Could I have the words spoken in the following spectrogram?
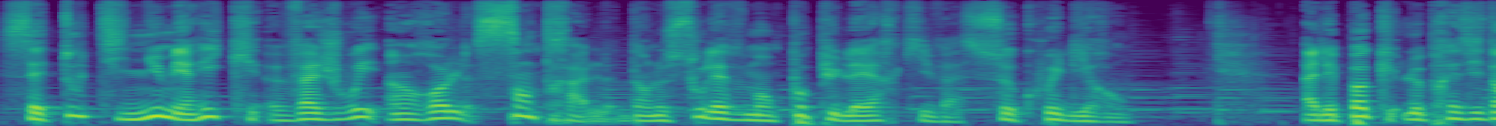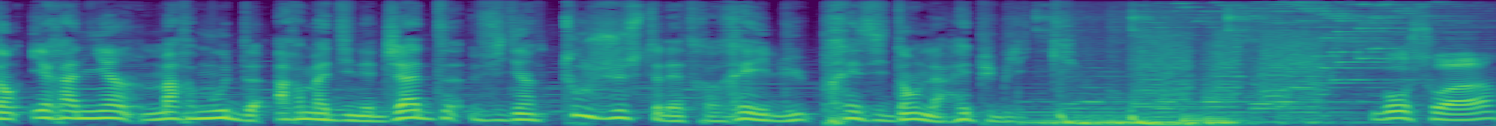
cet outil numérique va jouer un rôle central dans le soulèvement populaire qui va secouer l'Iran. À l'époque, le président iranien Mahmoud Ahmadinejad vient tout juste d'être réélu président de la République. Bonsoir.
